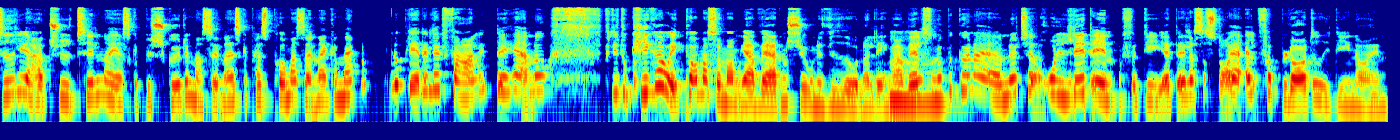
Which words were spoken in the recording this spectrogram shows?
tidligere har tydet til, når jeg skal beskytte mig selv, når jeg skal passe på mig selv, når jeg kan mærke, nu, nu bliver det lidt farligt det her nu. Fordi du kigger jo ikke på mig, som om jeg er verdens syvende vidunder længere, mm. vel? Så nu begynder jeg nødt til at rulle lidt ind, fordi at, ellers så står jeg alt for blottet i dine øjne.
